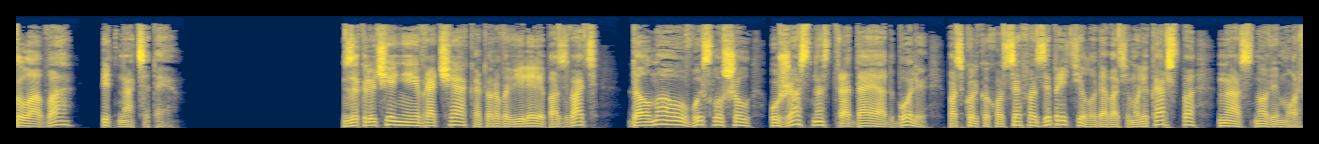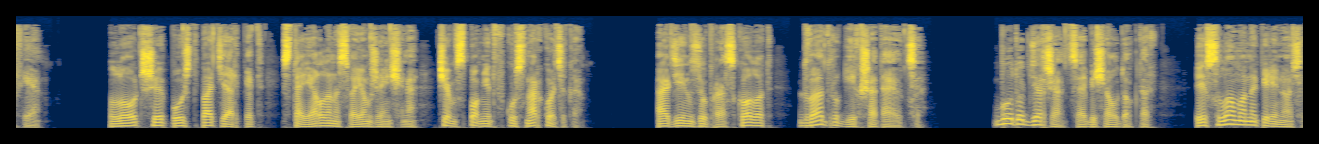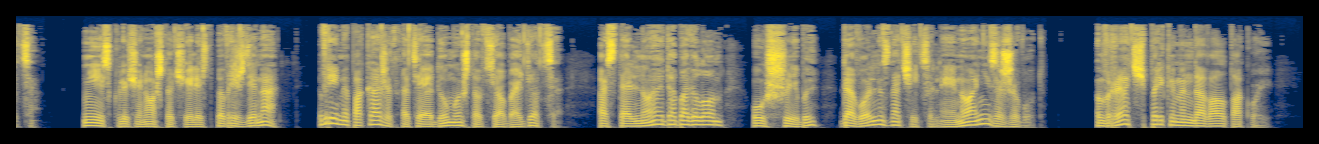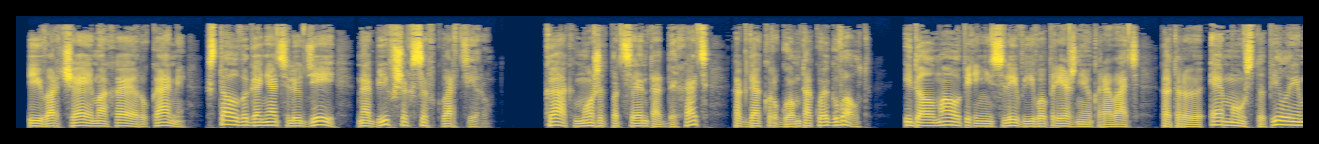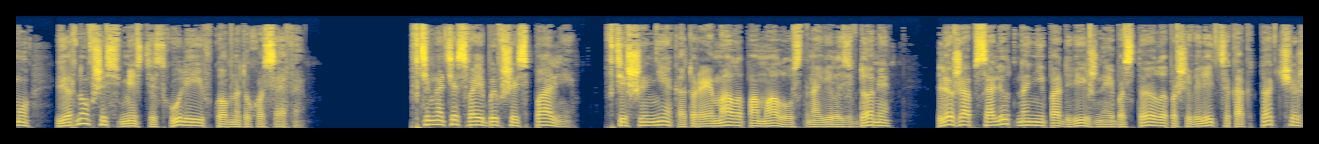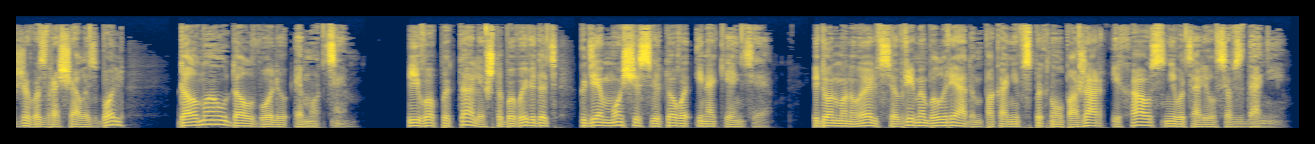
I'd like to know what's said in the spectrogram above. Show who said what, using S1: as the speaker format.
S1: Глава 15. Заключение врача, которого велели позвать, Далмау выслушал, ужасно страдая от боли, поскольку Хосефа запретила давать ему лекарства на основе морфия. «Лучше пусть потерпит», — стояла на своем женщина, чем вспомнит вкус наркотика. Один зуб расколот, два других шатаются. «Будут держаться», — обещал доктор, — «и сломано переносится. Не исключено, что челюсть повреждена, Время покажет, хотя я думаю, что все обойдется. Остальное, добавил он, ушибы довольно значительные, но они заживут. Врач порекомендовал покой. И, ворча и махая руками, стал выгонять людей, набившихся в квартиру. Как может пациент отдыхать, когда кругом такой гвалт? И Далмау перенесли в его прежнюю кровать, которую Эмма уступила ему, вернувшись вместе с Хулией в комнату Хосефа. В темноте своей бывшей спальни, в тишине, которая мало-помалу установилась в доме, лежа абсолютно неподвижно, ибо стоило пошевелиться, как тотчас же возвращалась боль, Далмау дал волю эмоциям. Его пытали, чтобы выведать, где мощи святого Иннокентия. И Дон Мануэль все время был рядом, пока не вспыхнул пожар и хаос не воцарился в здании.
